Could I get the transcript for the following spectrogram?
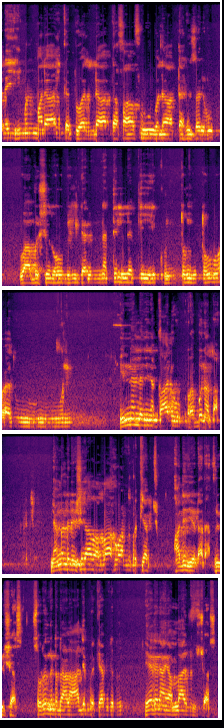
അലൈഹിമുൽ മലായികത്തു അല്ലാ തഖാഫു വലാ തഹ്സനു വബ്ശിറു ബിൽ ജന്നത്തില്ലതി കുൻതും തുഅദൂൻ ഇന്നല്ലദീന കാലു റബ്ബുനല്ലാ ഞങ്ങളുടെ രക്ഷിതാവ് അള്ളാഹു ആണെന്ന് പ്രഖ്യാപിച്ചു. ആദ്യം ചെയ്യേണ്ട ഒരു വിശ്വാസം. സ്വർഗം കിട്ടുന്ന ആൾ ആദ്യം പ്രഖ്യാപിക്കുന്നത് ഏകനായ അള്ളാഹുവിന്റെ വിശ്വാസം.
